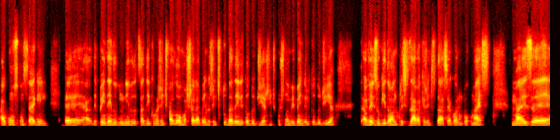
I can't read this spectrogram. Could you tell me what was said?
Alguns conseguem, é, dependendo do nível do tzadik, como a gente falou, Moshe Rabbeinu, a gente estuda dele todo dia, a gente continua vivendo ele todo dia. Talvez o Guidon precisava que a gente estudasse agora um pouco mais, mas é,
